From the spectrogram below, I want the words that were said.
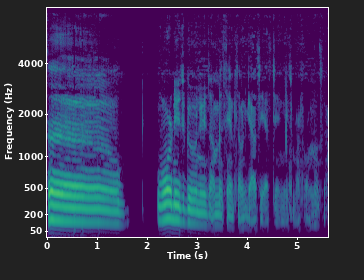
So, war news, Google News. I'm a Samsung Galaxy S10 smartphone. Let's go.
